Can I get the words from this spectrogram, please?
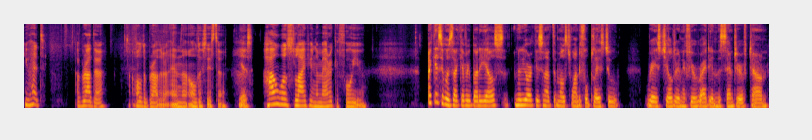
you had a brother older brother and an older sister Yes. how was life in america for you I guess it was like everybody else. New York is not the most wonderful place to raise children if you're right in the center of town.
